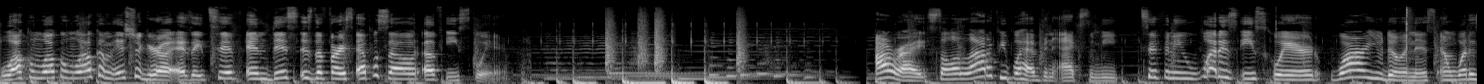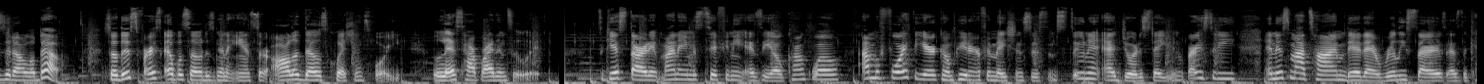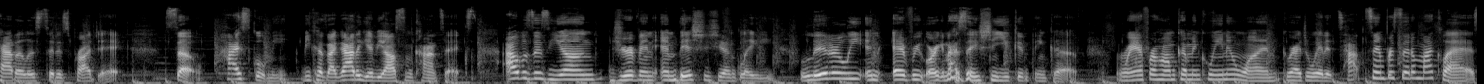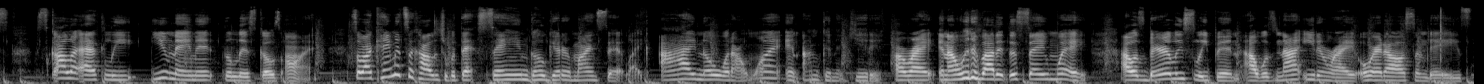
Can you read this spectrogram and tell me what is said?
Welcome, welcome, welcome. It's your girl as a tip, and this is the first episode of E Squared. All right, so a lot of people have been asking me, Tiffany, what is E squared? Why are you doing this? And what is it all about? So, this first episode is going to answer all of those questions for you. Let's hop right into it. To get started, my name is Tiffany Ezio Okonkwo. I'm a fourth year computer information systems student at Georgia State University, and it's my time there that really serves as the catalyst to this project. So, high school me, because I gotta give y'all some context. I was this young, driven, ambitious young lady, literally in every organization you can think of. Ran for homecoming queen and won, graduated top 10% of my class, scholar athlete, you name it, the list goes on. So I came into college with that same go getter mindset. Like, I know what I want and I'm gonna get it. All right. And I went about it the same way. I was barely sleeping, I was not eating right or at all some days.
